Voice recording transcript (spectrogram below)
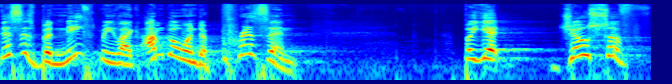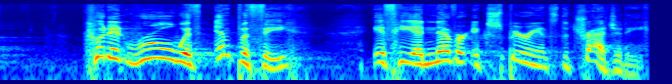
this is beneath me like I'm going to prison. But yet Joseph couldn't rule with empathy if he had never experienced the tragedy.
